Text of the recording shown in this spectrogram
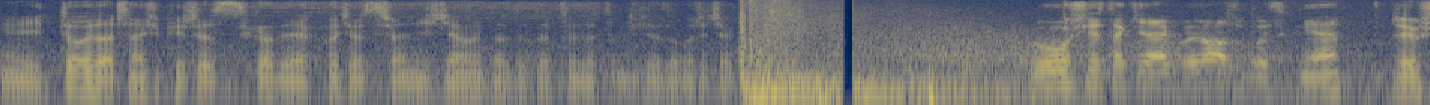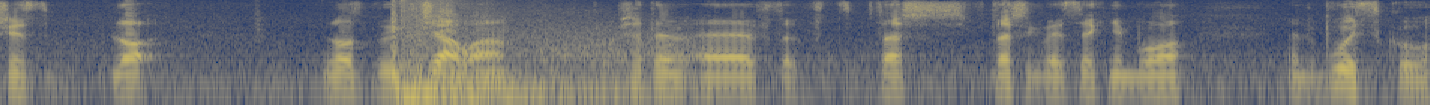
I tu zaczyna się pierwsze schody, jak o strzelanie z działy, to, to, to, to, to zobaczyć jak... Już jest taki jakby rozbłysk, nie? Że już jest lo, rozbłysk działa. Przedtem e, w, w, w, w starszych wersjach nie było nawet błysku.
